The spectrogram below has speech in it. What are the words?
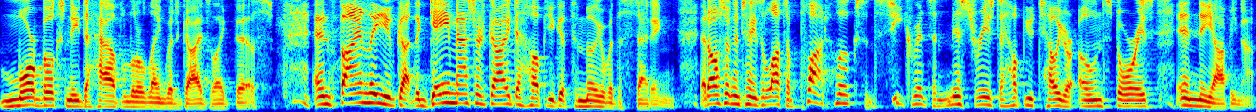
More books need to have little language guides like this. And finally, you've got the Game Master's Guide to help you get familiar with the setting. It also contains lots of plot hooks and secrets and mysteries to help you tell your own stories in Nejavina.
